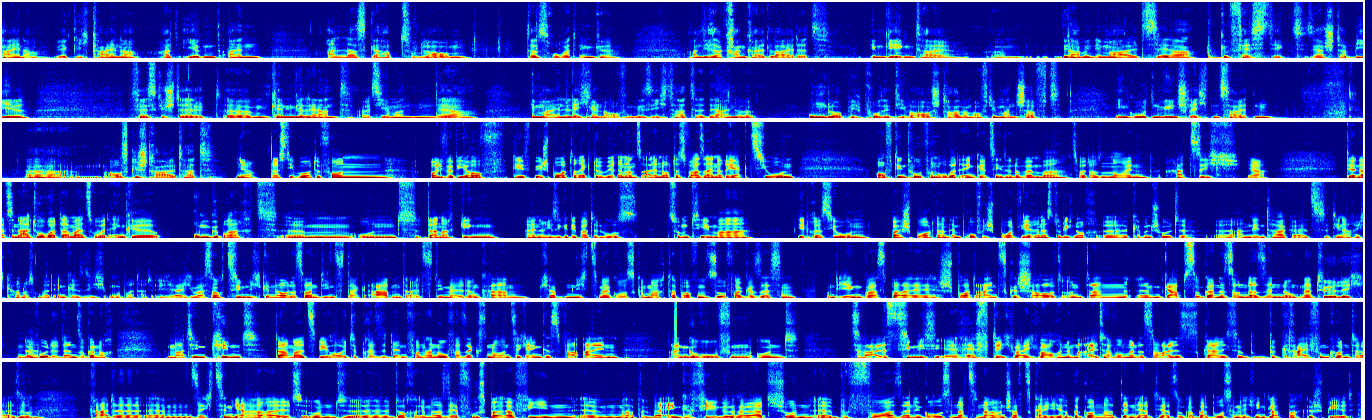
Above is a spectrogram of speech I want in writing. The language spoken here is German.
keiner, wirklich keiner hat irgendeinen Anlass gehabt zu glauben, dass Robert Enke an dieser Krankheit leidet. Im Gegenteil, ähm, wir haben ihn immer als sehr gefestigt, sehr stabil festgestellt, ähm, kennengelernt, als jemanden, der immer ein Lächeln auf dem Gesicht hatte, der eine unglaublich positive Ausstrahlung auf die Mannschaft in guten wie in schlechten Zeiten äh, ausgestrahlt hat. Ja, das die Worte von Oliver Bierhoff, DFB-Sportdirektor. Wir erinnern uns alle noch, das war seine Reaktion auf den Tod von Robert Enke. 10. November 2009 hat sich ja, der Nationaltorwart damals, Robert Enke, umgebracht. Ähm, und danach ging eine riesige Debatte los zum Thema Depression bei Sportlern im Profisport. Wie erinnerst du dich noch, äh, Kevin Schulte, äh, an den Tag, als die Nachricht kam, dass Robert Enke sich umgebracht hat? Ja, ich weiß noch ziemlich genau, das war ein Dienstagabend, als die Meldung kam. Ich habe nichts mehr groß gemacht, habe auf dem Sofa gesessen und irgendwas bei Sport 1 geschaut und dann ähm, gab es sogar eine Sondersendung, natürlich. Und da ja. wurde dann sogar noch Martin Kind, damals wie heute Präsident von Hannover 96, Enkes Verein, angerufen und es war alles ziemlich äh, heftig, weil ich war auch in einem Alter, wo man das noch alles gar nicht so begreifen konnte. Also mhm. gerade ähm, 16 Jahre alt und äh, doch immer sehr fußballaffin, ähm, habe über Enke viel gehört, schon äh, bevor seine große Nationalmannschaftskarriere begonnen hat, denn er hat ja sogar bei Borussia Mönchengladbach gespielt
